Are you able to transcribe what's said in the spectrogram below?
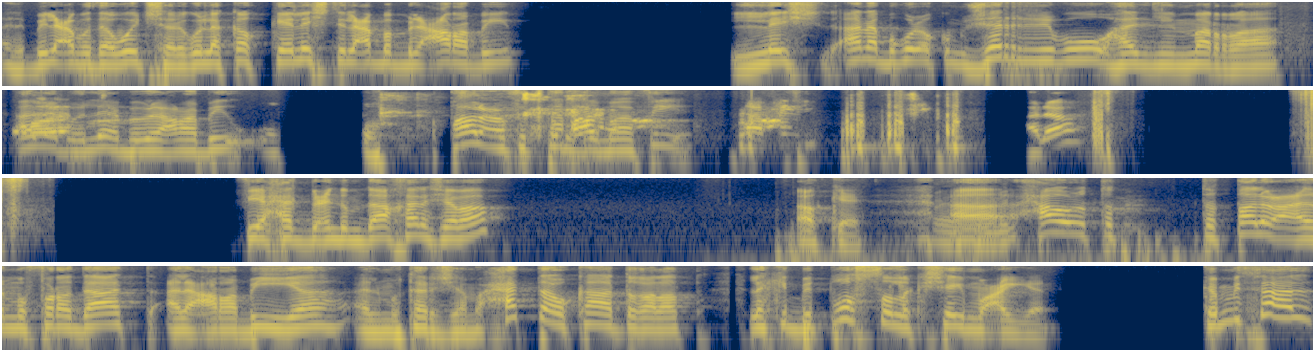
بيلعبوا The Witcher يقول لك okay ليش تلعبها بالعربي؟ ليش؟ أنا بقول لكم جربوا هذه المرة العبوا اللعبة بالعربي وطالعوا في الترجمة في هلا؟ في أحد عنده مداخله يا شباب؟ okay. آه، حاولوا تط- تطلعوا على المفردات العربية المترجمة حتى لو كانت غلط لكن بتوصل لك شيء معين. كمثال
